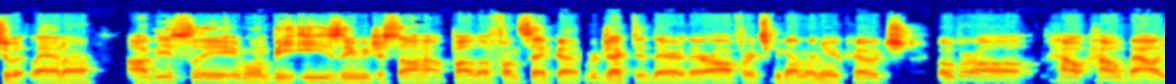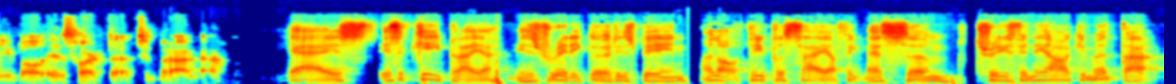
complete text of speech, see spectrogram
to Atlanta? Obviously, it won't be easy. We just saw how Paulo Fonseca rejected their, their offer to become the new coach. Overall, how, how valuable is Horta to Braga? Yeah, he's, he's a key player. He's really good. He's been, a lot of people say, I think there's some truth in the argument that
